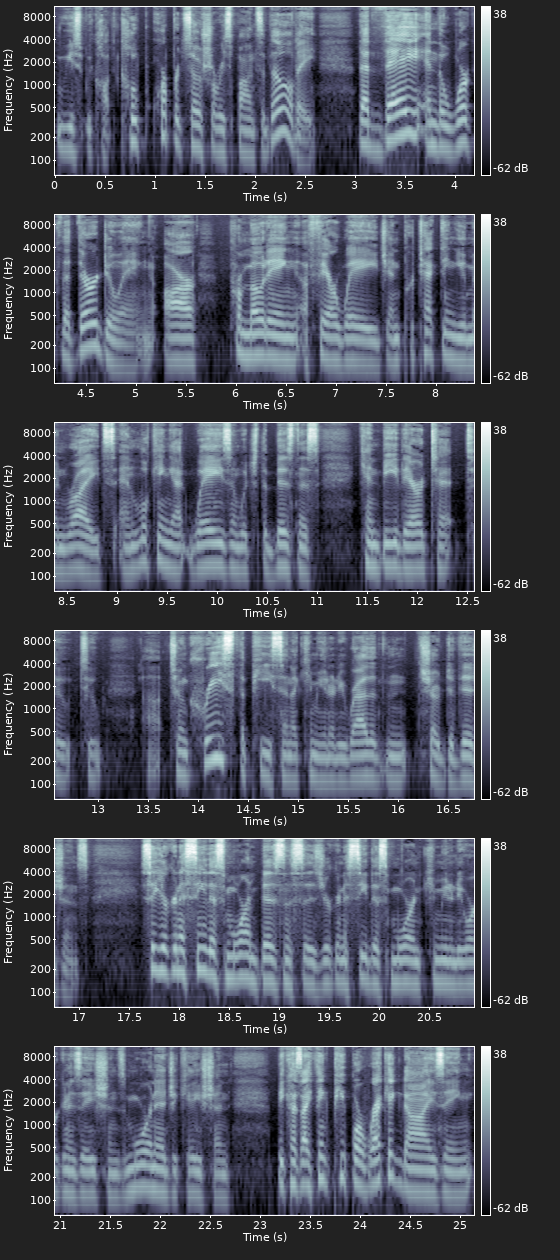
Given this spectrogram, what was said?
we call it corporate social responsibility, that they and the work that they're doing are promoting a fair wage and protecting human rights and looking at ways in which the business can be there to to to uh, to increase the peace in a community rather than show divisions. So you're going to see this more in businesses, you're going to see this more in community organizations, more in education because I think people are recognizing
